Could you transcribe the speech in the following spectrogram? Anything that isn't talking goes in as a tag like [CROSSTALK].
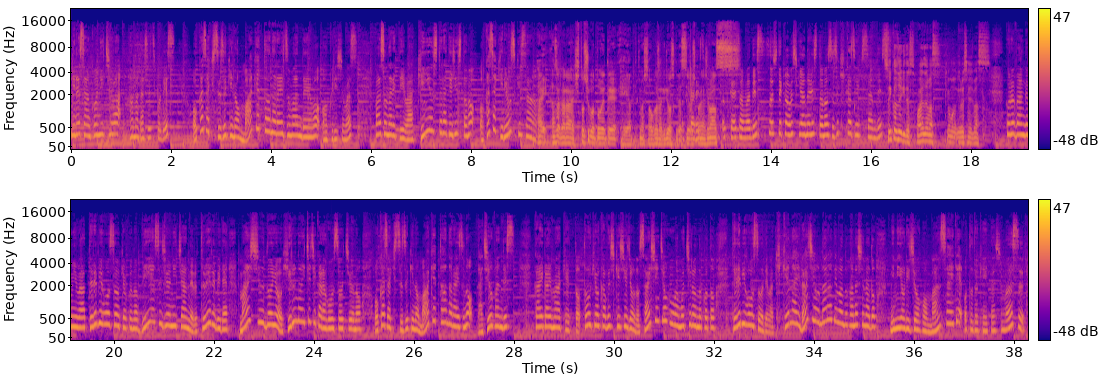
皆さんこんにちは。浜田節子です。岡崎鈴木のマーケットアナライズマンデーをお送りします。パーソナリティは金融ストラテジストの岡崎良介さん。はい朝から一仕事を終えてやってきました岡崎良介です。よろしくお願いします。お疲れ様です。そして株式アナリストの鈴木一之さんです。鈴木一之です。おはようございます。今日もよろしくお願いします。この番組はテレビ放送局の BS12 チャンネル12で毎週土曜昼の1時から放送中の岡崎鈴木のマーケットアナライズのラジオ版です。海外マーケット東京株式市場の最新情報はもちろんのことテレビ放送では聞けないラジオならではの話など耳寄り情報満載でお届けいたします。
